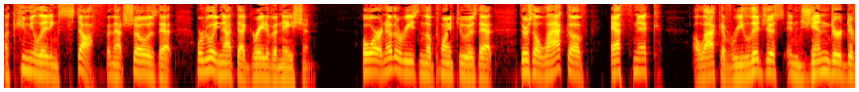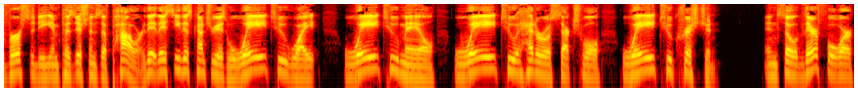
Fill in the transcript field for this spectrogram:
accumulating stuff. And that shows that we're really not that great of a nation. Or another reason they'll point to is that there's a lack of ethnic, a lack of religious and gender diversity in positions of power. They, they see this country as way too white, way too male, way too heterosexual, way too Christian. And so, therefore,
